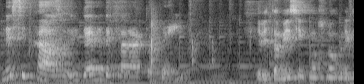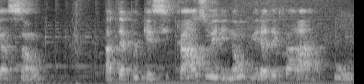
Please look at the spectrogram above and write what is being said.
Nesse caso, ele deve declarar também? Ele também se encontra na obrigação até porque se caso ele não vir a declarar, o,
